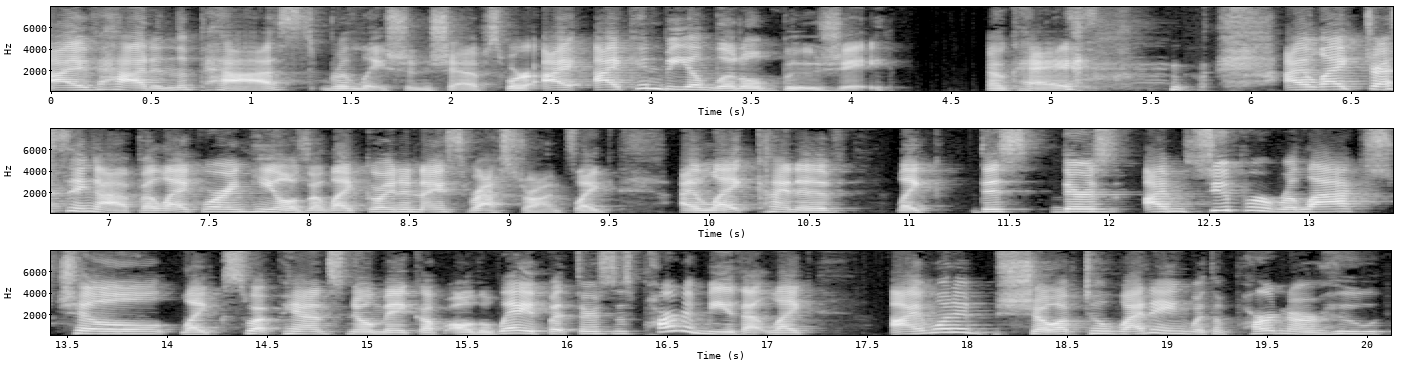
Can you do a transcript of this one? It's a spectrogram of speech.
I've had in the past relationships where I I can be a little bougie. Okay? I like dressing up. I like wearing heels. I like going to nice restaurants. Like I like kind of like this there's I'm super relaxed, chill, like sweatpants, no makeup all the way, but there's this part of me that like I want to show up to a wedding with a partner who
